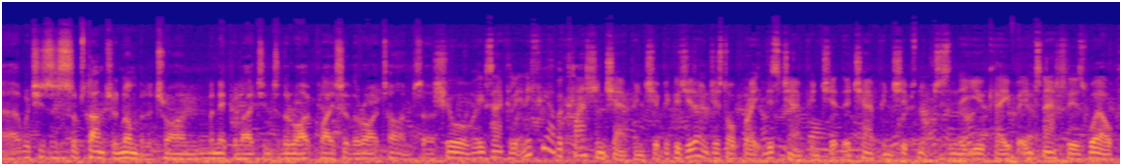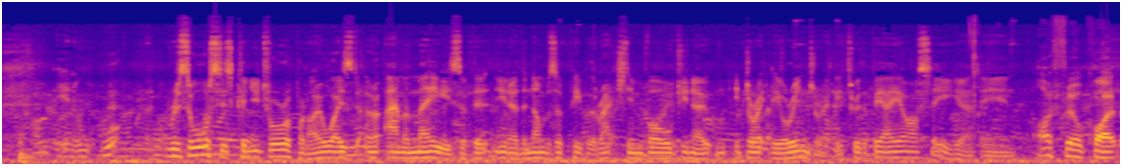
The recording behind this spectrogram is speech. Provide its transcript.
uh, which is a substantial number to try and manipulate into the right place at the right time. So sure, exactly. And if you have a clashing championship, because you don't just operate this championship, the championships not just in the UK but internationally as well. You know, what resources can you draw upon? I always uh, am amazed of the you know the numbers of people that are actually involved, you know, directly or indirectly through the BARC. Uh, Ian. I feel quite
